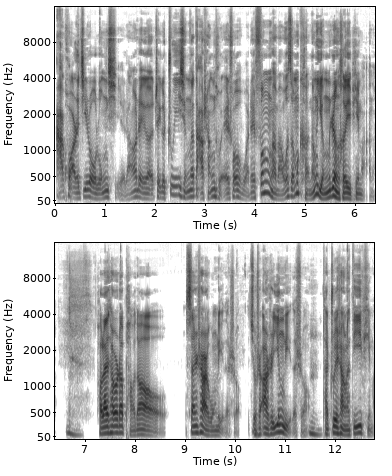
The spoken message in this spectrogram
大块的肌肉隆起，然后这个这个锥形的大长腿，说我这疯了吧？我怎么可能赢任何一匹马呢？后来他说他跑到三十二公里的时候，就是二十英里的时候嗯，他追上了第一匹马。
